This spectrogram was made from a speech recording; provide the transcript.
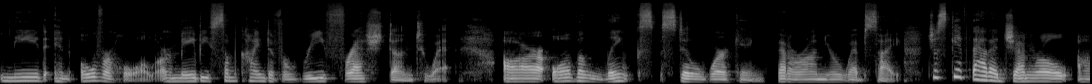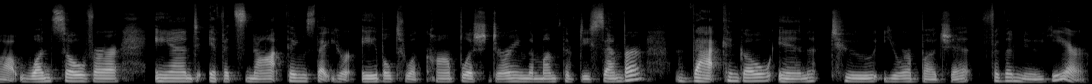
need an overhaul or maybe some kind of refresh done to it? Are all the links still working that are on your website? Just give that a general uh, once over. And if it's not things that you're able to accomplish during the month of December, that can go in to your budget for the new year.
